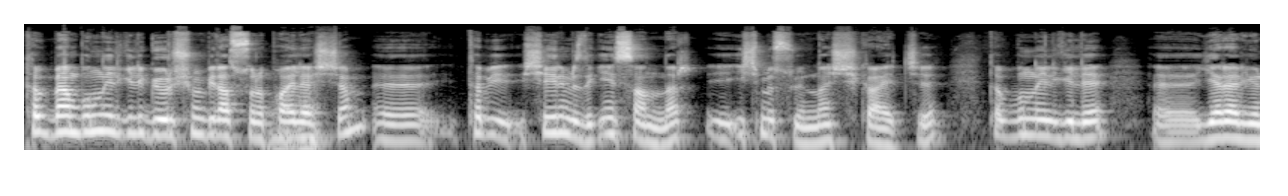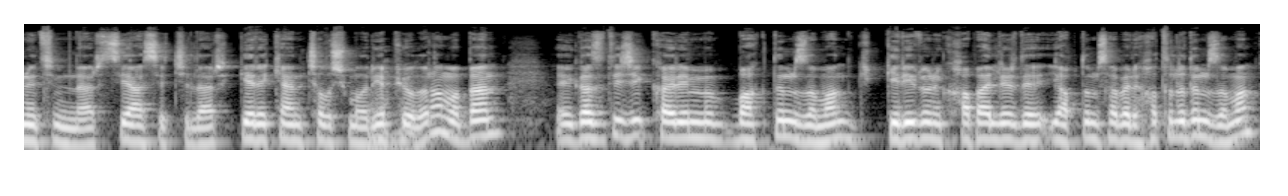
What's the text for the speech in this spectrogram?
Tabii ben bununla ilgili görüşümü biraz sonra paylaşacağım. Ee, tabii şehrimizdeki insanlar e, içme suyundan şikayetçi. Tabii bununla ilgili e, yerel yönetimler, siyasetçiler gereken çalışmaları yapıyorlar ama ben e, gazetecilik kariyerime baktığım zaman, geriye dönük haberleri de yaptığımız haberi hatırladığım zaman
